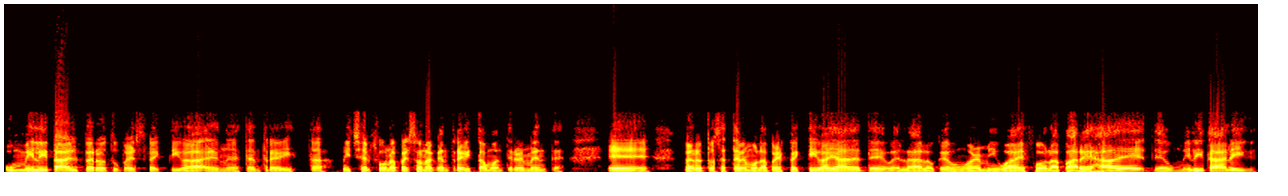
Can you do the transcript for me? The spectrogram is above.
un militar, pero tu perspectiva en esta entrevista, Michelle fue una persona que entrevistamos anteriormente, eh, pero entonces tenemos la perspectiva ya desde, ¿verdad? Lo que es un Army Wife o la pareja de, de un militar y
